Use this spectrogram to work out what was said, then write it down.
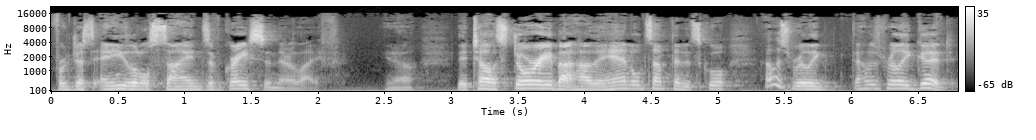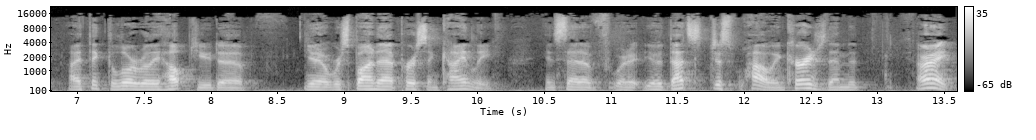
for just any little signs of grace in their life. You know, they tell a story about how they handled something at school. That was really that was really good. I think the Lord really helped you to, you know, respond to that person kindly instead of you know, that's just wow. Encourage them that all right,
